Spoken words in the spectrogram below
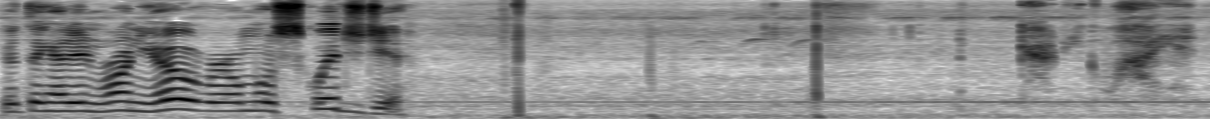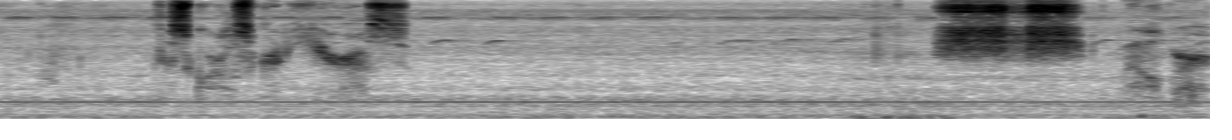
Good thing I didn't run you over, almost squidged you. Gotta be quiet. The squirrels are gonna hear us. Shh, Wilbur.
